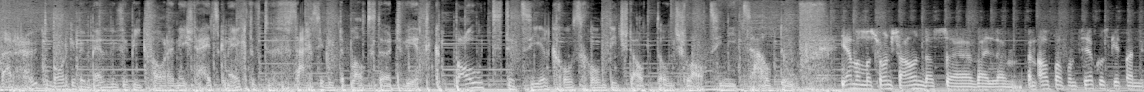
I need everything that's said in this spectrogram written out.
Wer heute Morgen beim Bellevue vorbeigefahren ist, der hat es gemerkt, auf dem 6 Leute Platz dort wird gebaut. Der Zirkus kommt in die Stadt und schlägt seine Zelte auf. Ja, man muss schon schauen, dass, äh, weil ähm, beim Aufbau vom Zirkus geht man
